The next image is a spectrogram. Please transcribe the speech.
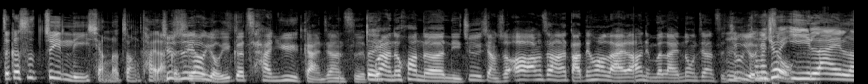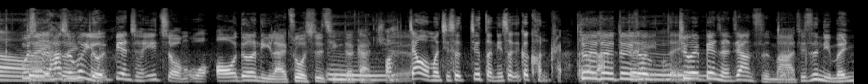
这个是最理想的状态了。就是要有一个参与感这样子，不然的话呢，你就是讲说哦，肮脏啊，打电话来，然后你们来弄这样子，就有他一种。们就依赖了。不是，对它是会有变成一种我 order 你来做事情的感觉。哦，这样我们其实就等于是一个 contract。对对对对对，就会变成这样子嘛。其实你们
